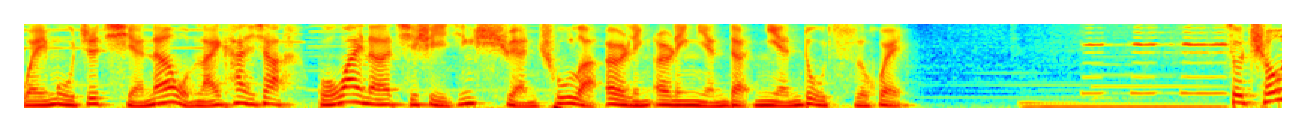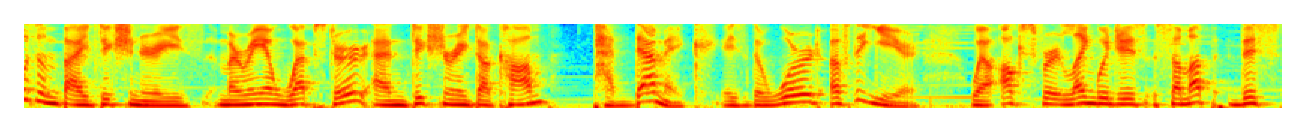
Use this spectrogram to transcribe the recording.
帷幕之前呢，我们来看一下国外呢，其实已经选出了二零二零年的年度词汇。So, chosen by dictionaries Merriam-Webster and Dictionary.com, pandemic is the word of the year, while Oxford Languages sum up this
